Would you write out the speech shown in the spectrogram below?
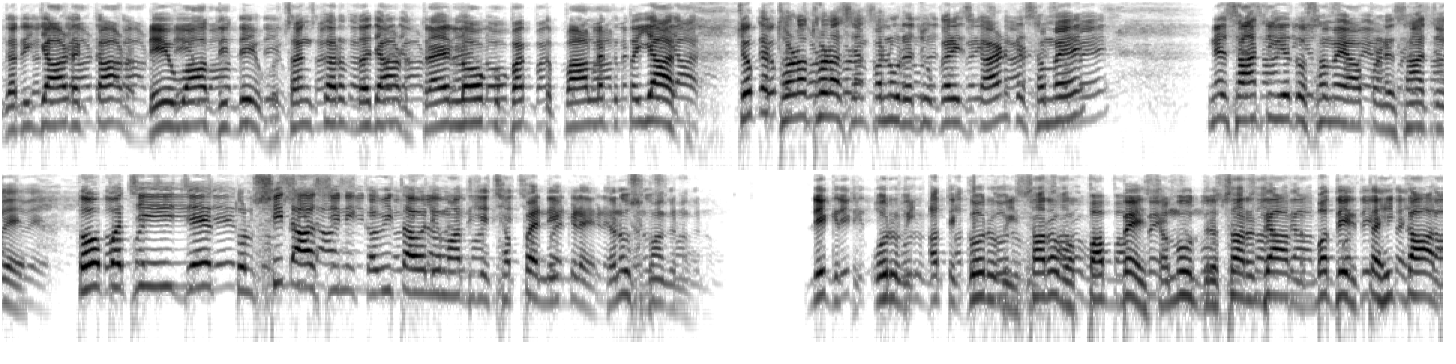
ગરિયાડ કાળ દેવાધિદેવ શંકર દજાડ ત્રૈલોક ભક્ત પાલક તૈયાર જો કે થોડા થોડા સેમ્પલ હું રજૂ કરીશ કારણ કે સમય ને સાચવીએ તો સમય આપણે સાચવે તો પછી જે તુલસીદાસજીની કવિતાવલીમાંથી જે છપ્પે નીકળે ધનુષ ભંગનું દિગતિ ઉર્વી અતિ ગુરવી સર્વ પબ્બે સમુદ્ર સરવ્યાન બધિર તહિકાલ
